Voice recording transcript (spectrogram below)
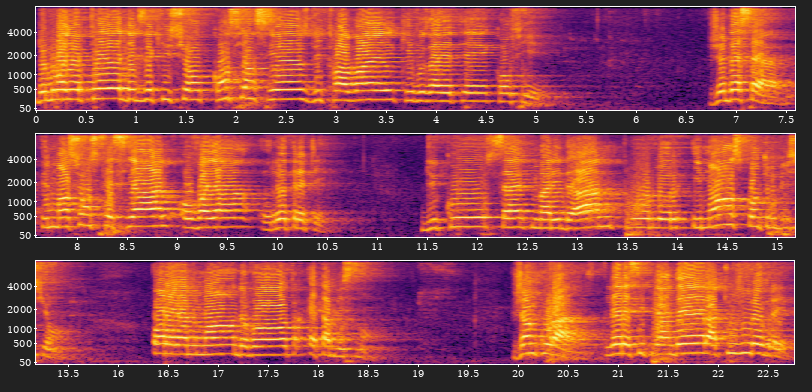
de loyauté, d'exécution consciencieuse du travail qui vous a été confié. Je décerne une mention spéciale aux voyants retraités du cours Sainte-Marie de Anne pour leur immense contribution au rayonnement de votre établissement. J'encourage les récipiendaires à toujours œuvrer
